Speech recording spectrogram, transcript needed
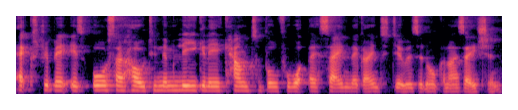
extra bit is also holding them legally accountable for what they're saying they're going to do as an organization.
